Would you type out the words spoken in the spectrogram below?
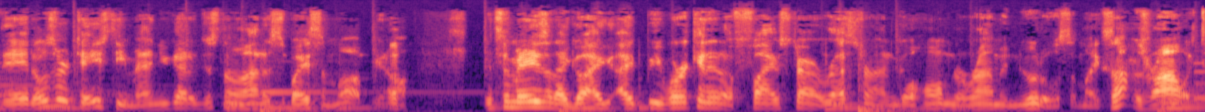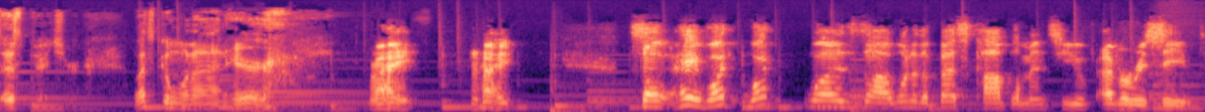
hey, those are tasty, man. You got to just know how to spice them up, you know. It's amazing. I go, I, I'd be working in a five star restaurant and go home to ramen noodles. I'm like, something's wrong with this picture. What's going on here? Right, right. So, hey, what what was uh, one of the best compliments you've ever received?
